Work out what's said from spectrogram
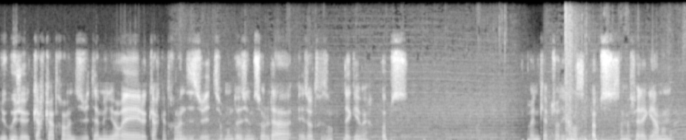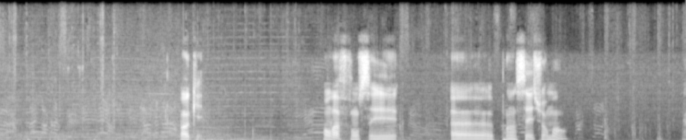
Du coup, j'ai le car 98 amélioré, le car 98 sur mon deuxième soldat, et les autres ils ont des Gewehr. Oups. Une capture d'écran, oups, ça m'a fait laguer un moment. Ok. On va foncer. Euh, sûrement.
